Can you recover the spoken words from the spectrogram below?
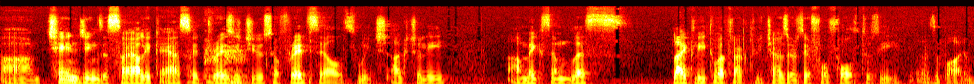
um, changing the sialic acid residues of red cells, which actually uh, makes them less likely to attract to each other, therefore fall to the, uh, the bottom,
